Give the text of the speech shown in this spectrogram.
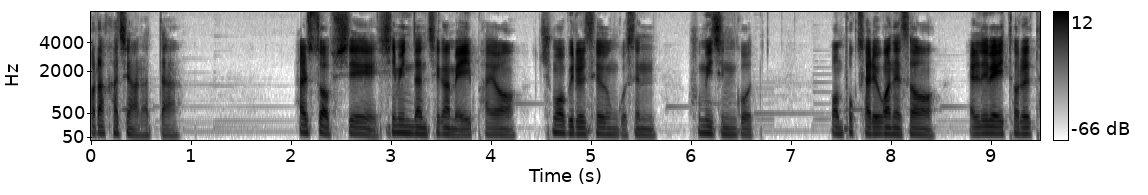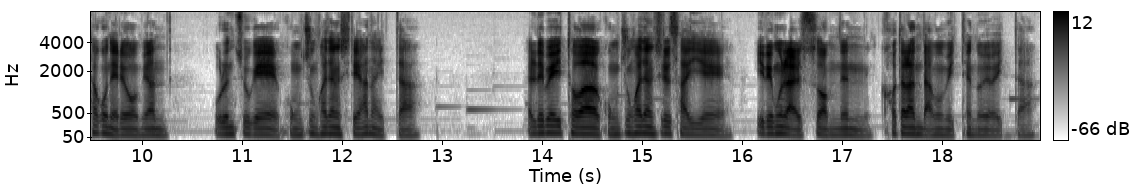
허락하지 않았다. 할 수 없이 시민단체가 매입하여 추모비를 세운 곳은 후미진 곳, 원폭 자료관에서 엘리베이터를 타고 내려오면 오른쪽에 공중 화장실이 하나 있다. 엘리베이터와 공중 화장실 사이에 이름을 알 수 없는 커다란 나무 밑에 놓여 있다.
